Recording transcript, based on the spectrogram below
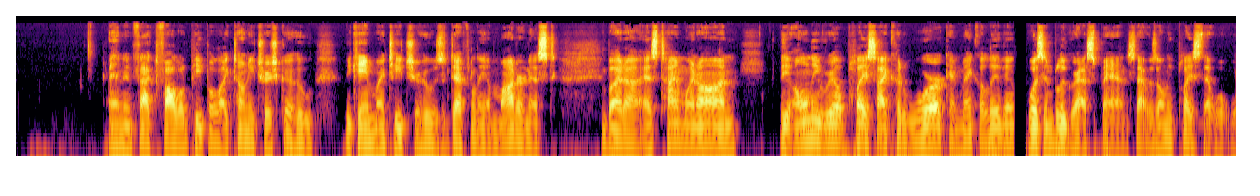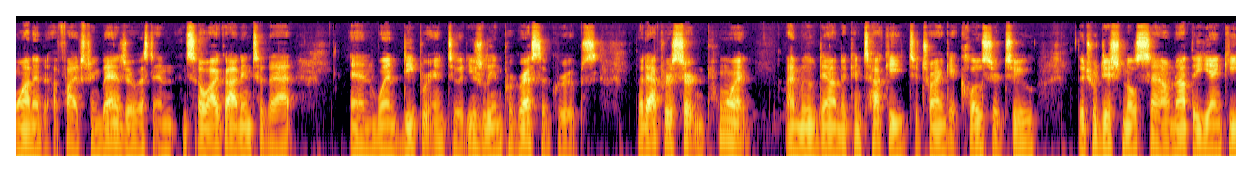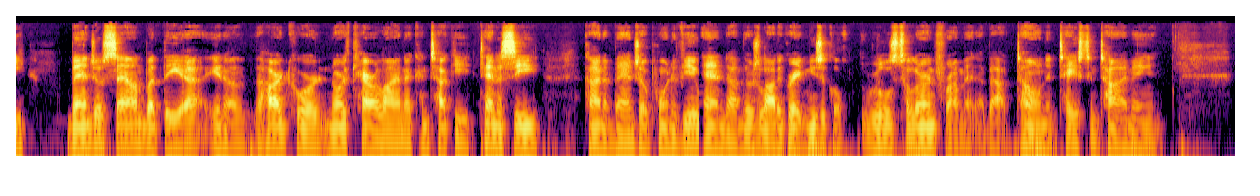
And in fact, followed people like Tony Trischka, who became my teacher, who was definitely a modernist. But uh, as time went on, the only real place I could work and make a living was in bluegrass bands. That was the only place that wanted a five string banjoist. And, and so I got into that and went deeper into it, usually in progressive groups. But after a certain point, I moved down to Kentucky to try and get closer to the traditional sound, not the Yankee banjo sound, but the uh, you know the hardcore North Carolina, Kentucky, Tennessee kind of banjo point of view. And um, there was a lot of great musical rules to learn from it about tone and taste and timing.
